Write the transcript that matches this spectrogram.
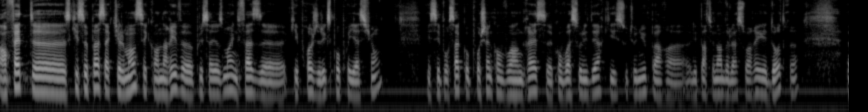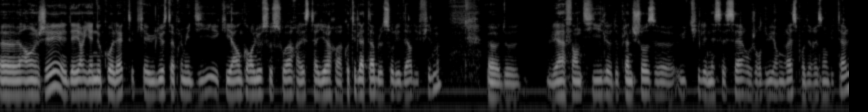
En fait, euh, ce qui se passe actuellement, c'est qu'on arrive euh, plus sérieusement à une phase euh, qui est proche de l'expropriation. Et c'est pour ça qu'au prochain convoi en Grèce, convoi solidaire qui est soutenu par les partenaires de la soirée et d'autres, à Angers, et d'ailleurs il y a une collecte qui a eu lieu cet après-midi et qui a encore lieu ce soir à l'extérieur, à côté de la table solidaire du film, lait infantile, de plein de choses utiles et nécessaires aujourd'hui en Grèce pour des raisons vitales.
